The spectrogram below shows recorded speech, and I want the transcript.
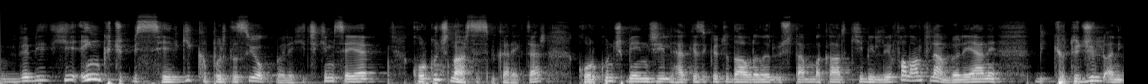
ve bir en küçük bir sevgi kıpırtısı yok böyle. Hiç kimseye korkunç narsist bir karakter. Korkunç bencil, herkese kötü davranır, üstten bakar, kibirli falan filan böyle yani bir kötücül hani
